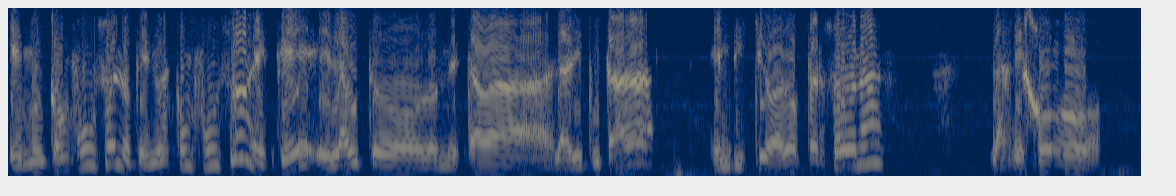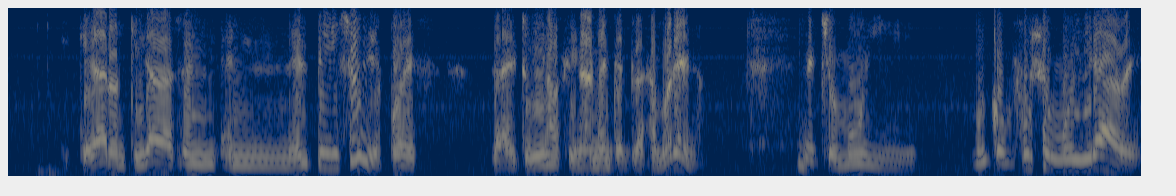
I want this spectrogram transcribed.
es muy confuso. Lo que no es confuso es que el auto donde estaba la diputada embistió a dos personas, las dejó y quedaron tiradas en, en el piso y después la detuvieron finalmente en Plaza Moreno. Un hecho muy, muy confuso, muy grave.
